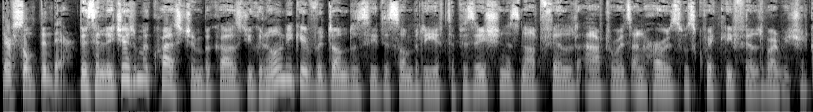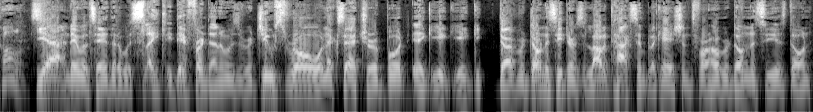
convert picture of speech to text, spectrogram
there's something there. There's a legitimate question because you can only give redundancy to somebody if the position is not filled afterwards, and hers was quickly filled by Richard Collins. Yeah, and they will say that it was slightly different and it was a reduced role, etc. But you, you, you, redundancy, there's a lot of tax implications for how redundancy is done,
